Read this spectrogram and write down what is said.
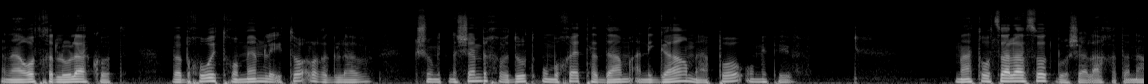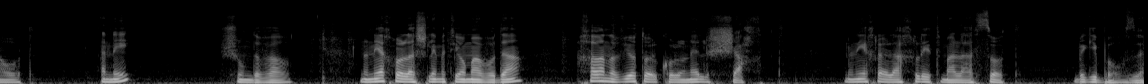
הנערות חדלו להכות, והבחור התרומם לאיטו על רגליו, כשהוא מתנשם בכבדות ומוחה את הדם הניגר מאפו ומפיו. מה את רוצה לעשות בו? שאלה אחת הנערות. אני? שום דבר. נניח לו להשלים את יום העבודה, אחר נביא אותו אל קולונל שחט. נניח לו להחליט מה לעשות בגיבור זה.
